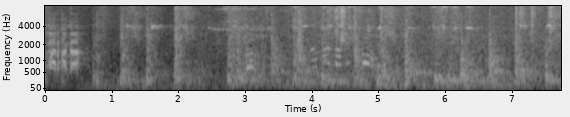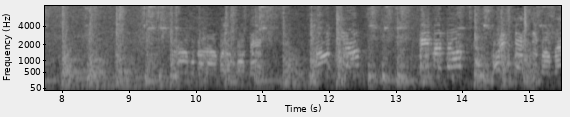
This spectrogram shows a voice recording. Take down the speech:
φάρμακα. Μπράβο καλά μωροπότε. Άμυνα, βήματα, χωρίς σκέψη πάμε.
